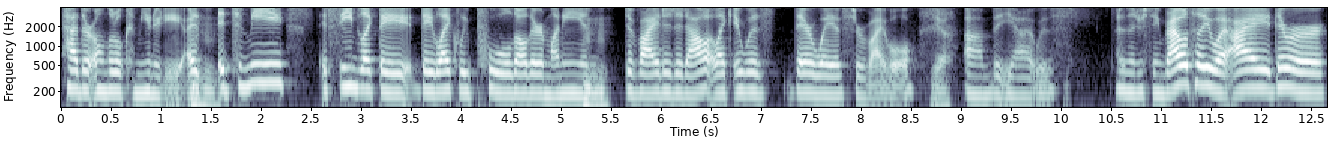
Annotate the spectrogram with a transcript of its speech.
had their own little community. Mm-hmm. it to me. It seemed like they they likely pooled all their money and Mm-hmm. divided it out. Like it was their way of survival. yeah. Um, but yeah, it was it was interesting. But I will tell you what, I there were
